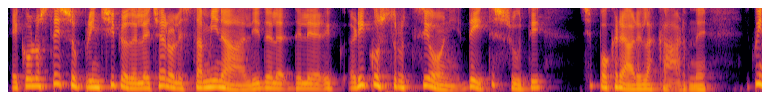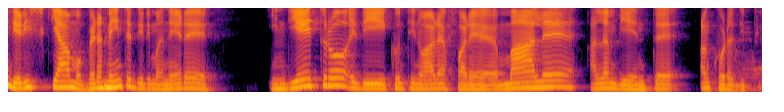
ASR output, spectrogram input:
e con lo stesso principio delle cellule staminali, delle, delle ricostruzioni dei tessuti, si può creare la carne quindi rischiamo veramente di rimanere indietro e di continuare a fare male all'ambiente ancora di più.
